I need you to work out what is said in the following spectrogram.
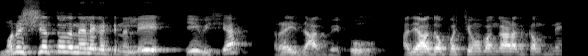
ಮನುಷ್ಯತ್ವದ ನೆಲೆಗಟ್ಟಿನಲ್ಲಿ ಈ ವಿಷಯ ರೈಸ್ ಆಗಬೇಕು. ಅದ್ಯಾವುದೋ ಪಶ್ಚಿಮ ಬಂಗಾಳದ ಕಂಪ್ನಿ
